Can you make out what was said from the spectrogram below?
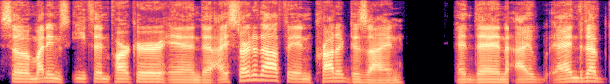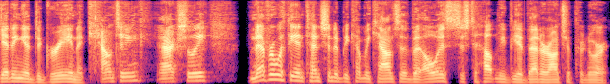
So my name is Ethan Parker and uh, I started off in product design and then I, I ended up getting a degree in accounting actually, never with the intention to become accountant, but always just to help me be a better entrepreneur.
